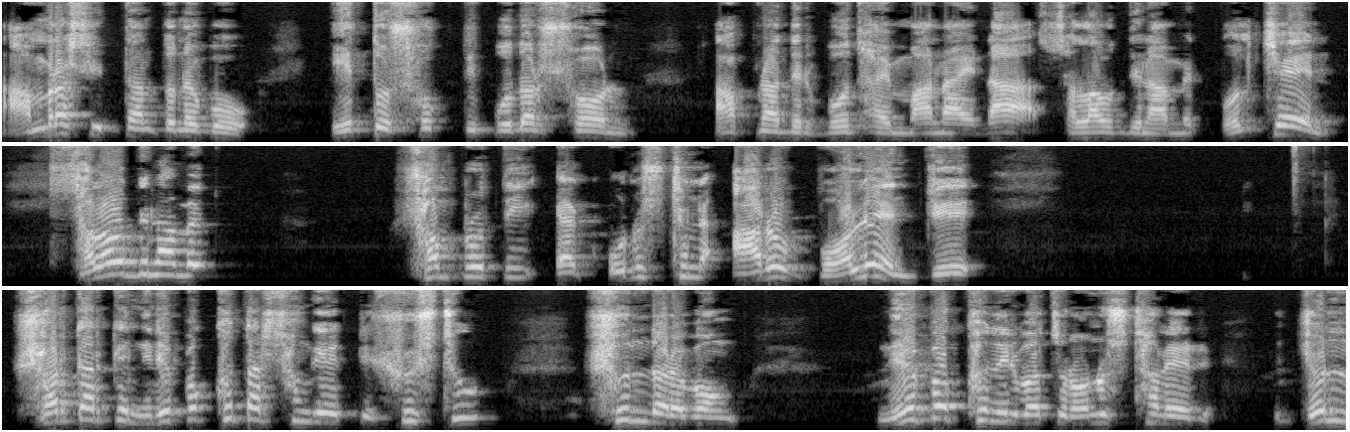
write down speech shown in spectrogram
আমরা সিদ্ধান্ত নেব। এত শক্তি প্রদর্শন আপনাদের বোধহয় মানায় না, সালাউদ্দিন আহমেদ বলছেন। সালাউদ্দিন আহমেদ সম্প্রতি এক অনুষ্ঠানে আরও বলেন যে, সরকারকে নিরপেক্ষতার সঙ্গে একটি সুষ্ঠু, সুন্দর এবং নিরপেক্ষ নির্বাচন অনুষ্ঠানের জন্য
